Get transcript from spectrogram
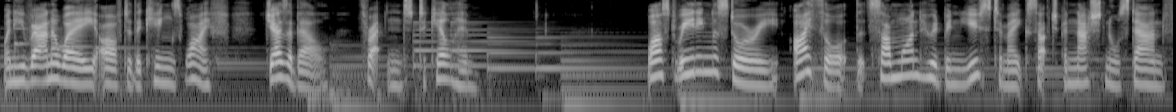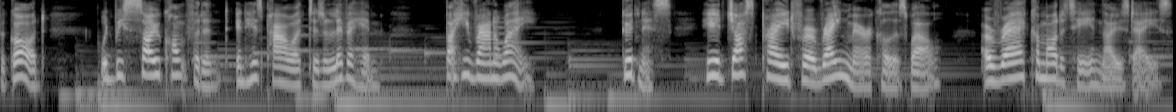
when he ran away after the king's wife, Jezebel, threatened to kill him. Whilst reading the story, I thought that someone who had been used to make such a national stand for God would be so confident in his power to deliver him, but he ran away. Goodness, he had just prayed for a rain miracle as well, a rare commodity in those days.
